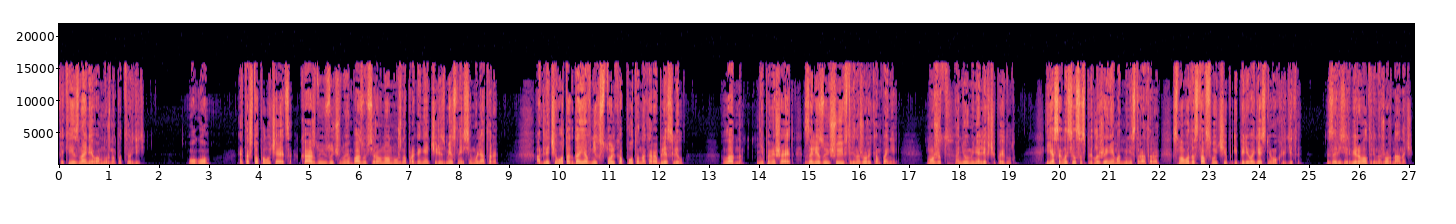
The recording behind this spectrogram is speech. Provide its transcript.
Какие знания вам нужно подтвердить? Ого! Это что получается? Каждую изученную базу все равно нужно прогонять через местные симуляторы? А для чего тогда я в них столько пота на корабле слил? Ладно, не помешает. Залезу еще и в тренажеры компании. Может, они у меня легче пойдут. Я согласился с предложением администратора, снова достав свой чип и переводя с него кредиты. Зарезервировал тренажер на ночь.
